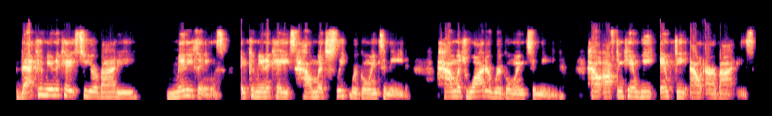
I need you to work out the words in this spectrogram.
That communicates to your body many things. It communicates how much sleep we're going to need, how much water we're going to need, how often can we empty out our bodies,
